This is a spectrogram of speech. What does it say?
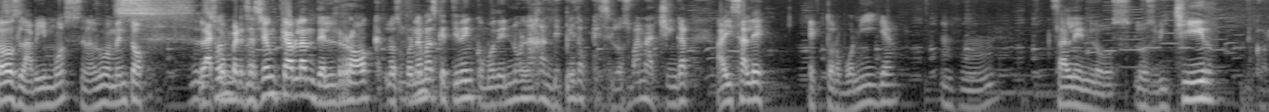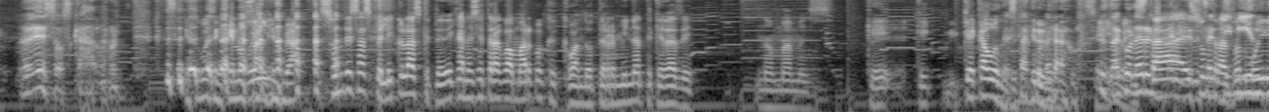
Todos la vimos en algún momento. La Son- conversación que hablan del rock, los problemas que tienen como de no la hagan de pedo, que se los van a chingar. Ahí sale Héctor Bonilla, salen los, los Bichir. Esos cabrones. Esos güeyes en qué no salen, ¿verdad? Son de esas películas que te dejan ese trago amargo que cuando termina te quedas de. No mames. ¿Qué, qué, qué acabo de Está ver, culera. Sí, Está güey, culera el- está- el Es un trasfondo muy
